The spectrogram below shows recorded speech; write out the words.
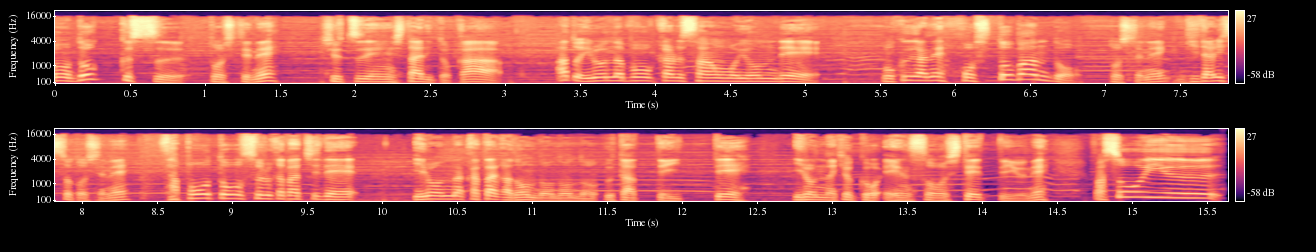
このドックスとしてね出演したりとかあといろんなボーカルさんを呼んで僕がねホストバンドとしてねギタリストとしてねサポートをする形でいろんな方がどんどんどんどん歌っていっていろんな曲を演奏してっていうね、まあ、そういう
